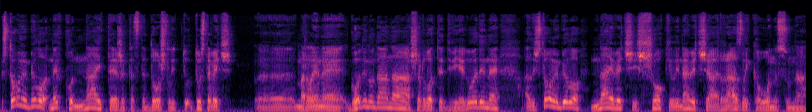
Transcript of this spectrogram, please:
Što vam je bilo nekako najteže kad ste došli, tu, tu ste već e, Marlene godinu dana, Charlotte dvije godine, ali što vam je bilo najveći šok ili najveća razlika u odnosu na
